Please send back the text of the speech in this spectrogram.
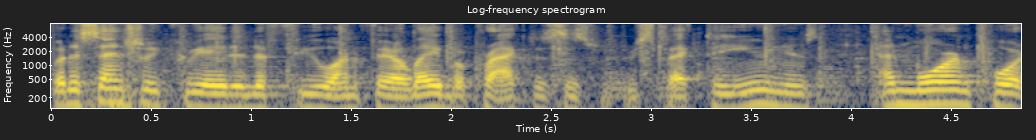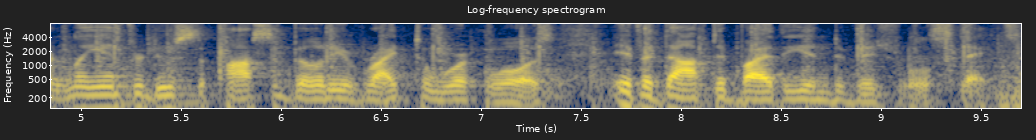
but essentially created a few unfair labor practices with respect to unions, and more importantly, introduced the possibility of right-to-work laws if adopted by the individual states.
